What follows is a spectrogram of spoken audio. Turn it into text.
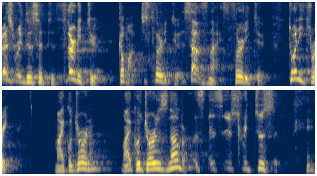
Let's reduce it to 32. Come on, just 32. It sounds nice. 32. 23. Michael Jordan. Michael Jordan's number. Let's, let's just reduce it.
